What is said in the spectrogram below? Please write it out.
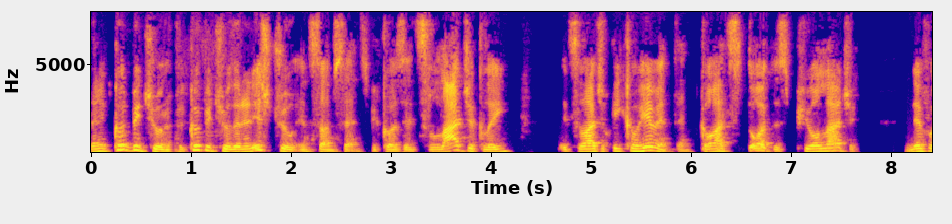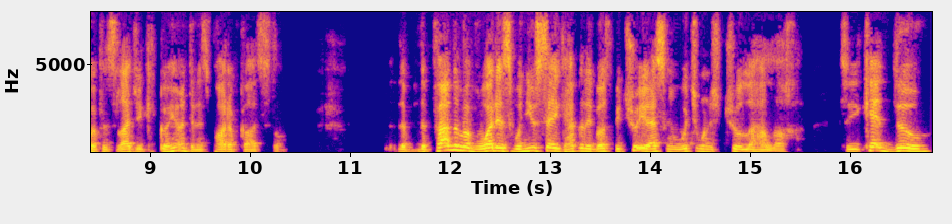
then it could be true. And if it could be true, then it is true in some sense because it's logically it's logically coherent, and God's thought is pure logic. And therefore, if it's logically coherent, then it's part of God's thought. The, the problem of what is when you say how could they both be true, you're asking which one is true lahalacha. So you can't do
